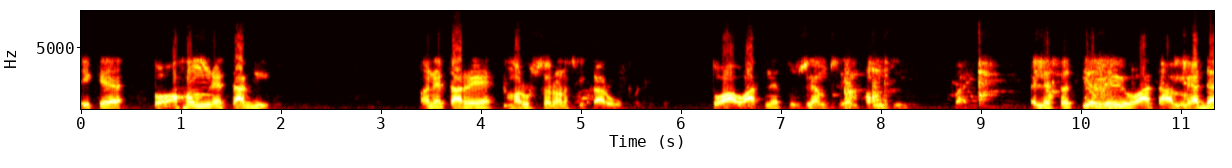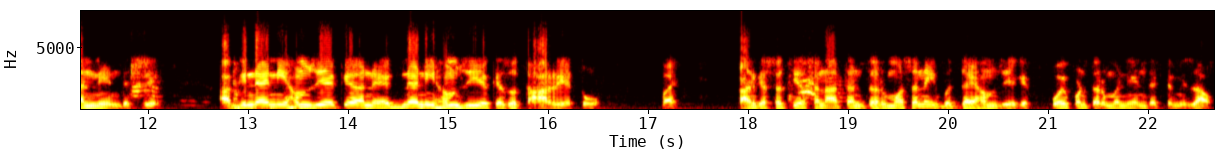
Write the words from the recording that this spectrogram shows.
એ કે, તો અહમને તાગી અને તારે મારું શરણ સ્વીકારવું પડે. તો આ વાતને તું જેમ છે સમજી ભાઈ. એટલે સત્ય જેવી વાત આ મેદાનની અંદર છે. આ જ્ઞાની સમજીએ કે અને અજ્ઞાની સમજીએ કે જો ધારે તો? કારણ કે સત્ય, સનાતન ધર્મ છે ને એ બધા સમજીએ કે કોઈ પણ ધર્મની અંદર તમે જાઓ,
